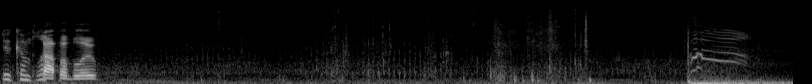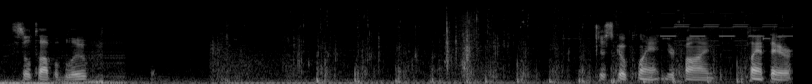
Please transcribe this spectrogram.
Dude, complain. Top of blue. Still top of blue. Just go plant, you're fine. Plant there.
